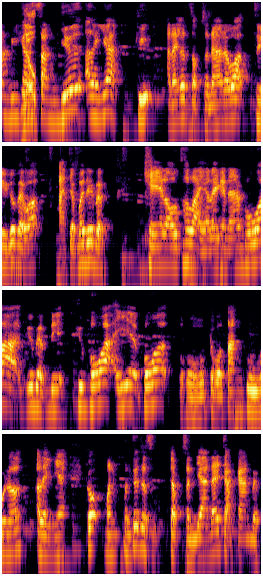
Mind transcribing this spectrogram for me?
นมีการ Nope สั่งเยอะอะไรเงี้ยคืออันนั้นก็สับสนนะแล้วว่าเธอก็แบบว่าอาจจะไม่ได้แบบ แคร์เราเท่าไหร่อะไรกันนะ เพราะว่าคือแบบนี้คือเพราะว่าไอ้เหี้ยเพราะว่าโอ้โหกระเป๋าตังค์กูเนาะอะไรเงี้ยก็มันมันก็จะจับสัญญาณได้จากการแบบ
